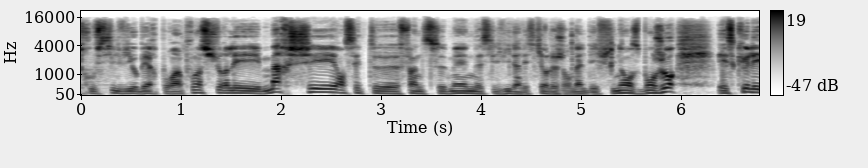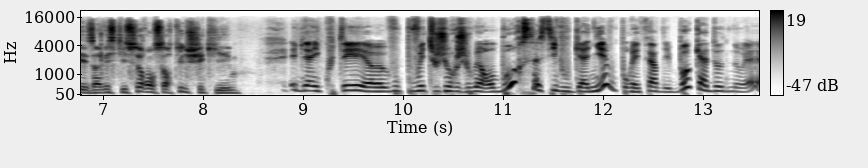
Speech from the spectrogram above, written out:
Retrouve Sylvie Aubert pour un point sur les marchés en cette euh, fin de semaine. Sylvie d'Investir, le journal des finances. Bonjour. Est-ce que les investisseurs ont sorti le chéquier? Eh bien, écoutez, euh, vous pouvez toujours jouer en bourse. Si vous gagnez, vous pourrez faire des beaux cadeaux de Noël.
